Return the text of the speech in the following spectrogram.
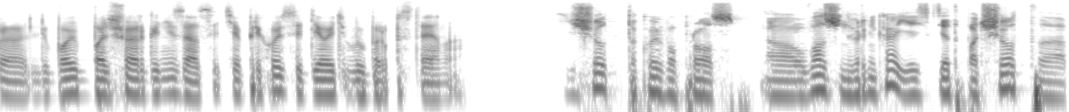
в любой большой организации. Тебе приходится делать выбор постоянно. Еще такой вопрос. А, у вас же наверняка есть где-то подсчет, а,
